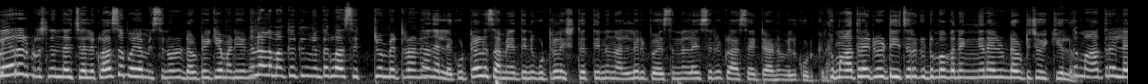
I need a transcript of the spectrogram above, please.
വേറൊരു പ്രശ്നം എന്താ വെച്ചാൽ ക്ലാസ് പോയാൽ മിസ്സിനോട് ഡൗട്ട് ചോദിക്കാൻ മടിയാണ്. അങ്ങനെയുള്ള മക്കൾക്ക് ഇങ്ങനത്തെ ക്ലാസ് ഏറ്റവും ബെറ്റർ ആണ്. എന്നല്ലേ കുട്ടികളുടെ സമയത്തിന് കുട്ടികളുടെ ഇഷ്ടത്തിന് നല്ലൊരു പേഴ്സണലൈസ്ഡ് ക്ലാസ് ആയിട്ടാണ് ഇവർ കൊടുക്കുന്നത് മാത്രമായിട്ട് ഒരു ടീച്ചർ കിട്ടുമ്പോൾ അവൻ എങ്ങനെയാലും ഡൗട്ട് ചോദിക്കുമല്ലോ. അത് മാത്രമല്ല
